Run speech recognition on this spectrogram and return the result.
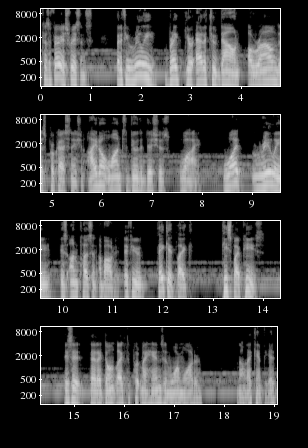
Because of various reasons. But if you really break your attitude down around this procrastination, I don't want to do the dishes, why? What really is unpleasant about it? If you take it like piece by piece, is it that I don't like to put my hands in warm water? No, that can't be it.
